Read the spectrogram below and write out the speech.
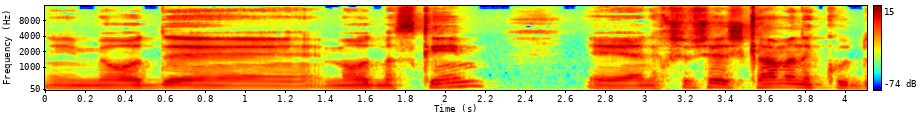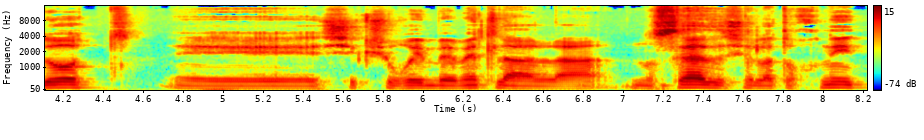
אני מאוד, אה, מאוד מסכים. אה, אני חושב שיש כמה נקודות אה, שקשורים באמת לנושא הזה של התוכנית.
